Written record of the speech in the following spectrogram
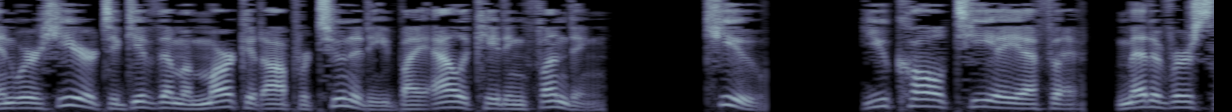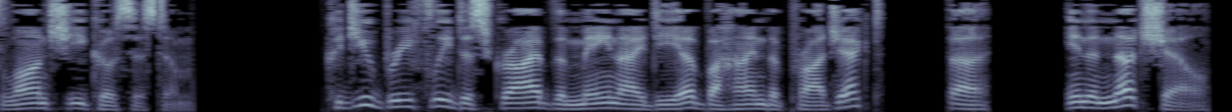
and we're here to give them a market opportunity by allocating funding. Q. You call TAF a metaverse launch ecosystem. Could you briefly describe the main idea behind the project? Uh, in a nutshell,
